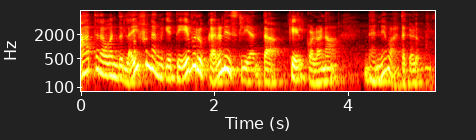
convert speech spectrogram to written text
ಆ ಥರ ಒಂದು ಲೈಫ್ ನಮಗೆ ದೇವರು ಕರುಣಿಸಲಿ ಅಂತ ಕೇಳ್ಕೊಳ್ಳೋಣ. ಧನ್ಯವಾದಗಳು.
